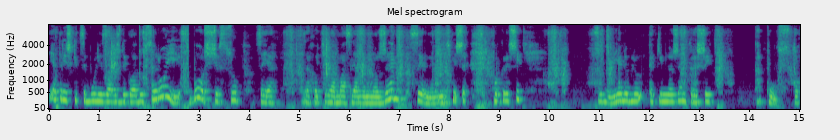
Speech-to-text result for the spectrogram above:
Я трішки цибулі завжди кладу сирої, борщ в суп. Це я захотіла масляним ножем, сирним вірніше, покришити цибулю. Я люблю таким ножем кришити капусту.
